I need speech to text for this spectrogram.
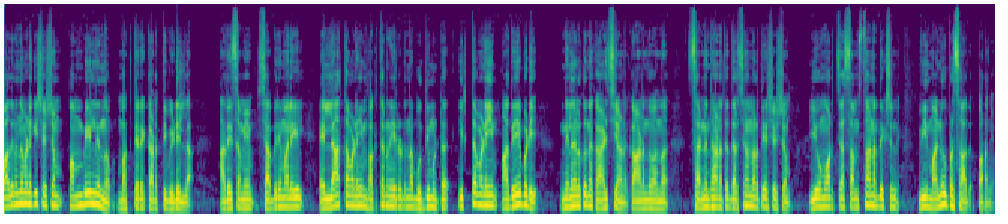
പതിനൊന്ന് മണിക്ക് ശേഷം പമ്പയിൽ നിന്നും ഭക്തരെ കടത്തിവിടില്ല അതേസമയം ശബരിമലയിൽ എല്ലാ തവണയും ഭക്തർ നേരിടുന്ന ബുദ്ധിമുട്ട് ഇത്തവണയും അതേപടി നിലനിൽക്കുന്ന കാഴ്ചയാണ് കാണുന്നുവെന്ന് സന്നിധാനത്ത് ദർശനം നടത്തിയ ശേഷം യുവമോർച്ച സംസ്ഥാന അധ്യക്ഷൻ വി മനു പ്രസാദ് പറഞ്ഞു.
